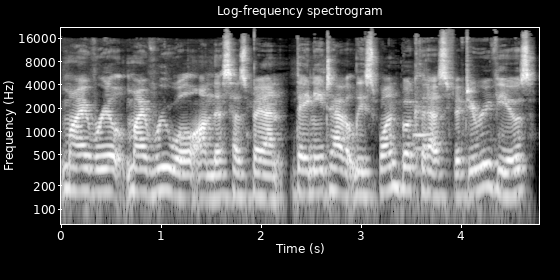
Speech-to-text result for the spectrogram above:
my real my rule on this has been they need to have at least one book that has 50 reviews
